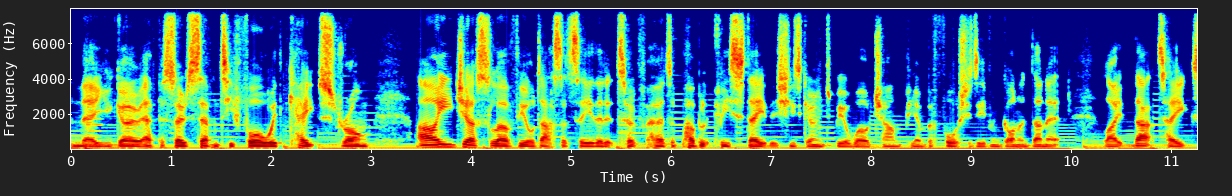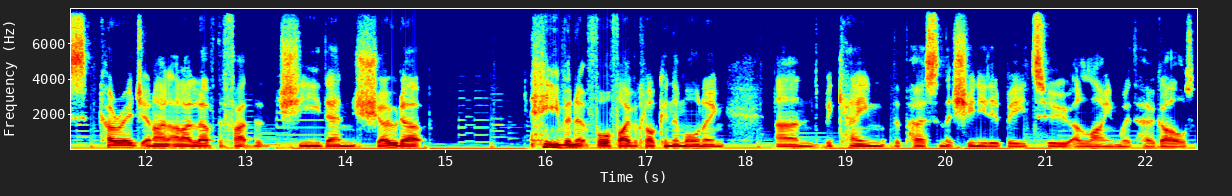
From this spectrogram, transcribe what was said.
And there you go, episode 74 with Kate Strong. I just love the audacity that it took for her to publicly state that she's going to be a world champion before she's even gone and done it. Like, that takes courage, and I, and I love the fact that she then showed up, even at four, five o'clock in the morning, and became the person that she needed to be to align with her goals.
